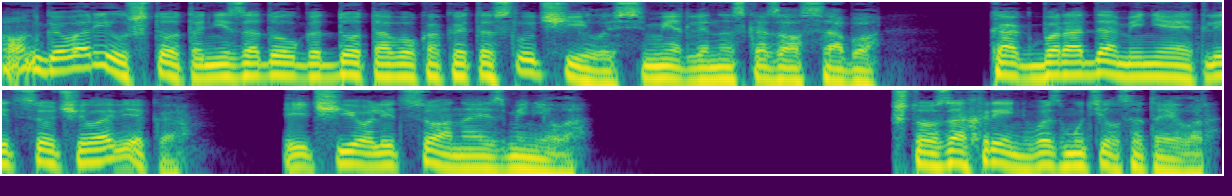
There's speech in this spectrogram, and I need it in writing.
«Он говорил что-то незадолго до того, как это случилось», — медленно сказал Сабо. «Как борода меняет лицо человека. И чье лицо она изменила?» «Что за хрень?» — возмутился Тейлор.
